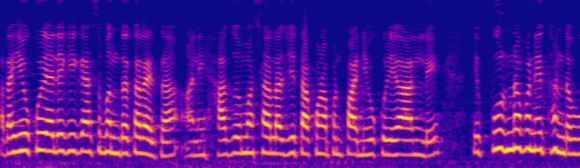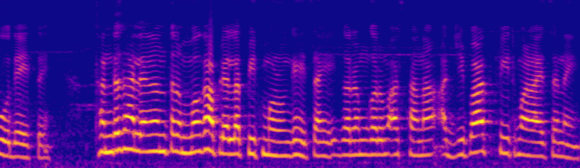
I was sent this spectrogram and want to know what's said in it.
आता ही उकळी आली की गॅस बंद करायचा आणि हा जो मसाला जे टाकून आपण पाणी उकळी आणले ते पूर्णपणे थंड होऊ द्यायचं आहे थंड झाल्यानंतर मग आपल्याला पीठ मळून घ्यायचं आहे. गरम गरम असताना अजिबात पीठ मळायचं नाही.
